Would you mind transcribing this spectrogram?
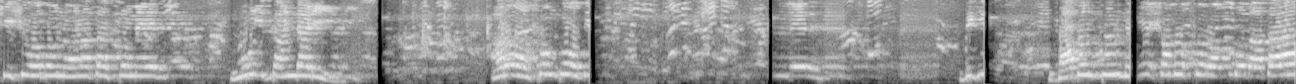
শিশু ভবন অনাথ আশ্রমের মূল কাণ্ডারি। আরও অসংখ্য বাবনপুর যে সমস্ত রক্তদাতারা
